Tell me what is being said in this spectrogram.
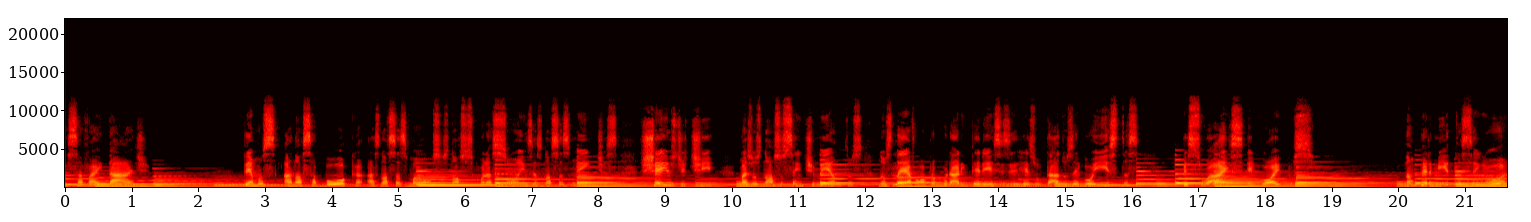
essa vaidade. Temos a nossa boca, as nossas mãos, os nossos corações e as nossas mentes cheios de ti, mas os nossos sentimentos nos levam a procurar interesses e resultados egoístas, pessoais, egóicos. Não permita, Senhor,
